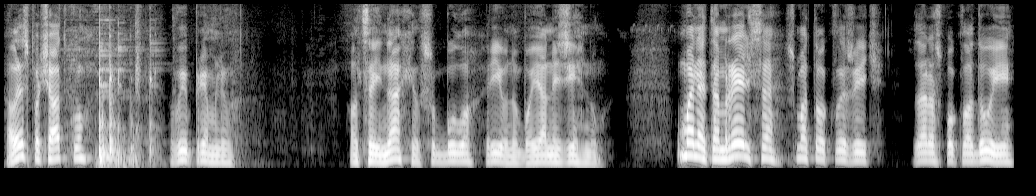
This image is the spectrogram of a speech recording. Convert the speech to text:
Але спочатку випрямлю оцей нахил, щоб було рівно, бо я не зігну. У мене там рельса, шматок лежить. Зараз покладу і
